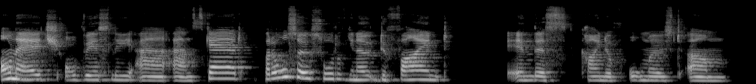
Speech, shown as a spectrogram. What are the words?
on edge, obviously, and, and scared, but also sort of you know defined in this kind of almost um,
